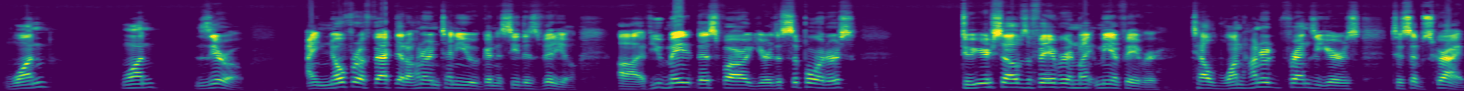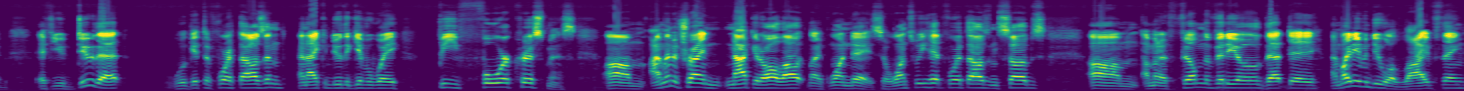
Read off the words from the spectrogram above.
one, one, zero, I know for a fact that 110 of you are going to see this video. Uh, if you've made it this far, you're the supporters. Do yourselves a favor and me a favor tell 100 friends of yours to subscribe. If you do that, we'll get to 4,000 and I can do the giveaway before Christmas. Um, I'm going to try and knock it all out like one day. So once we hit 4,000 subs, um, I'm going to film the video that day. I might even do a live thing.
